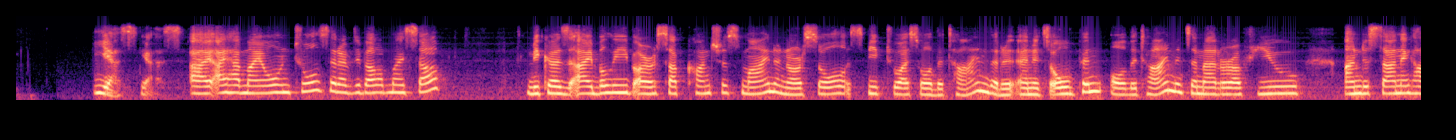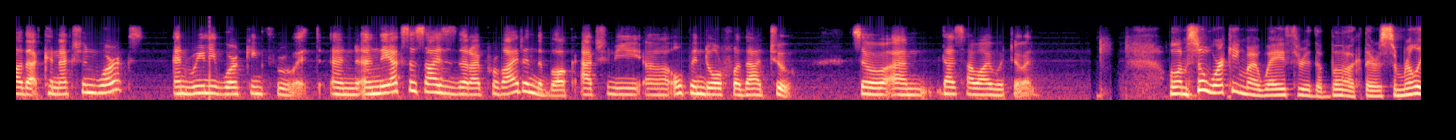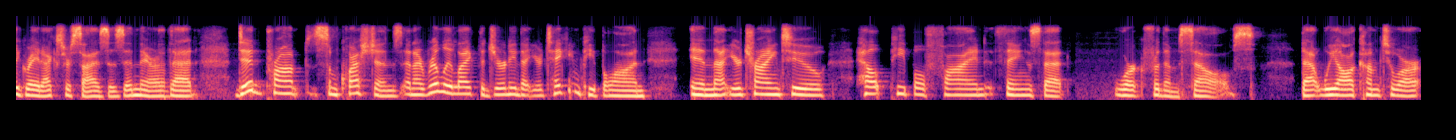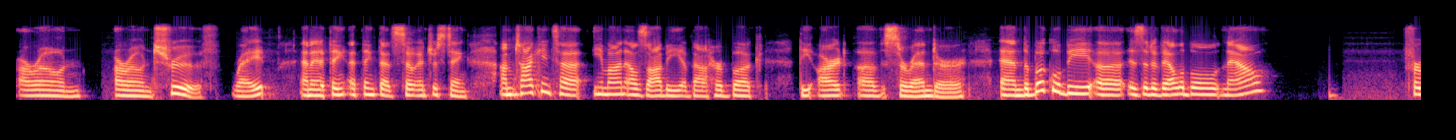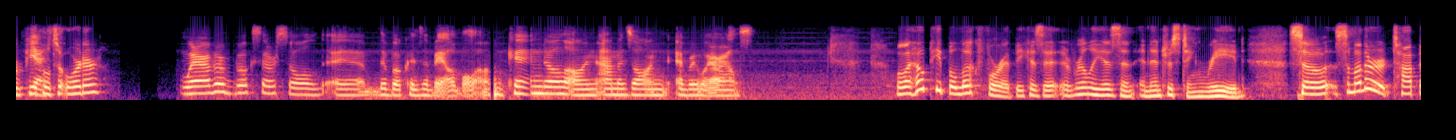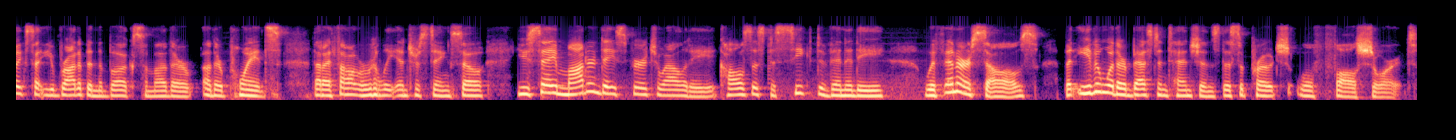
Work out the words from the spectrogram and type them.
Yes, yes. I, I have my own tools that I've developed myself because I believe our subconscious mind and our soul speak to us all the time that it, and it's open all the time. It's a matter of you understanding how that connection works and really working through it. And and the exercises that I provide in the book actually uh, open door for that too. So um, that's how I would do it. Well, I'm still working my way through the book. There's some really great exercises in there that did prompt some questions. And I really like the journey that you're taking people on in that you're trying to help people find things that work for themselves, that we all come to our, our own our own truth, right? And I think I think that's so interesting. I'm talking to Iman Elzaabi about her book, The Art of Surrender, and the book will be. Uh, is it available now? for people yes. to order? Wherever books are sold, uh, the book is available on Kindle, on Amazon, everywhere else. Well, I hope people look for it because it, it really is an, an interesting read. So, some other topics that you brought up in the book, some other other points that I thought were really interesting. So, you say modern day spirituality calls us to seek divinity within ourselves, but even with our best intentions, this approach will fall short.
